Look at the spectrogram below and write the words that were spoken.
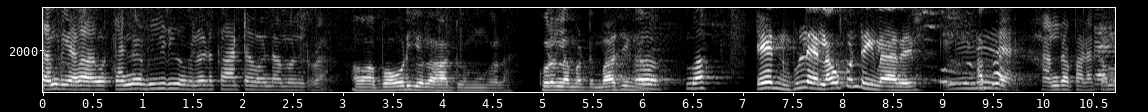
தம்பி அவ தன்னை வீடியோ விளையாட காட்ட வேண்டாமன்றா. ஓ அப்போ ஓடியோல காட்டுவோம் உங்களை. குரலில் மட்டும் பாசிங்க. ஏன் பிள்ளைய லவ் பண்ணுறீங்களா யாரு? இல்லை. அந்த பழக்கம்.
